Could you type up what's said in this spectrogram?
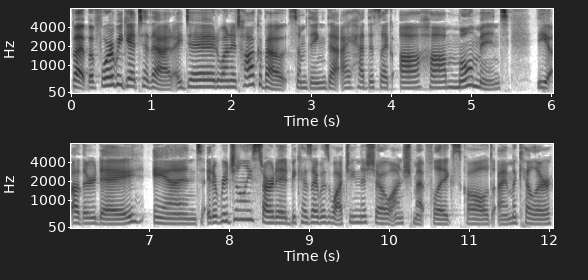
But before we get to that, I did want to talk about something that I had this like aha moment the other day. And it originally started because I was watching the show on Schmetflix called I'm a Killer.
